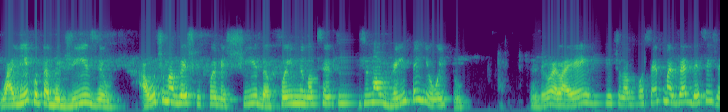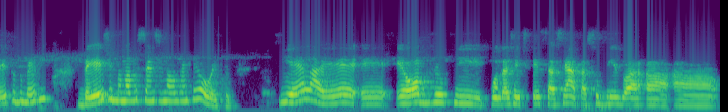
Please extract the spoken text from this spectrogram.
o alíquota do diesel a última vez que foi mexida foi em 1998. Entendeu? Ela é em 29%, mas é desse jeito do mesmo desde 1998. E ela é, é, é óbvio que quando a gente pensa assim, ah, está subindo a, a,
